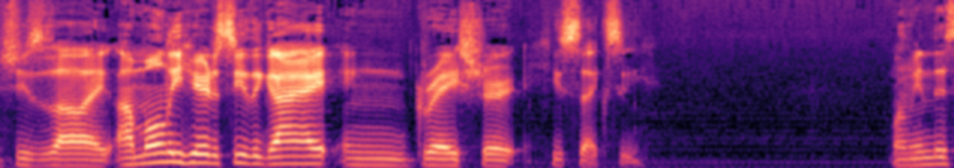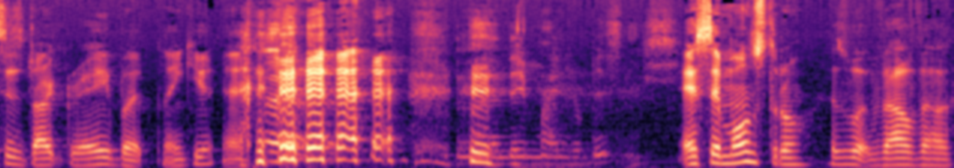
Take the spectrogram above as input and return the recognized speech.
she's like, I'm only here to see the guy in gray shirt. He's sexy. Well, I mean, this is dark gray, but thank you. Uh, and they mind your business. Ese monstruo is what Val Val.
